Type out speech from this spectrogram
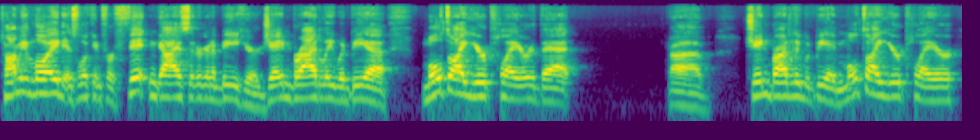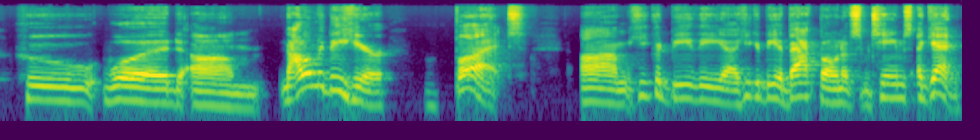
Tommy Lloyd is looking for fit and guys that are going to be here. Jaden Bradley would be a multi-year player that uh, Bradley would be a multi-year player who would um, not only be here but um, he could be the uh, he could be the backbone of some teams. Again,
